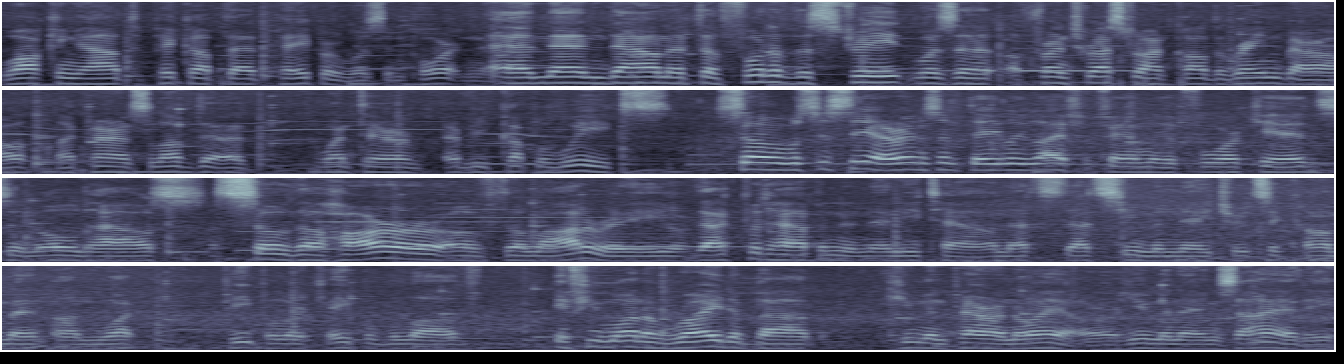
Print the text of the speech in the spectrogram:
walking out to pick up that paper was important. And then down at the foot of the street was a, a French restaurant called the Rain Barrel. My parents loved it, went there every couple of weeks. So it was just the errands of daily life, a family of four kids, an old house. So the horror of the lottery, that could happen in any town. That's, that's human nature. It's a comment on what people are capable of. If you want to write about human paranoia or human anxiety,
